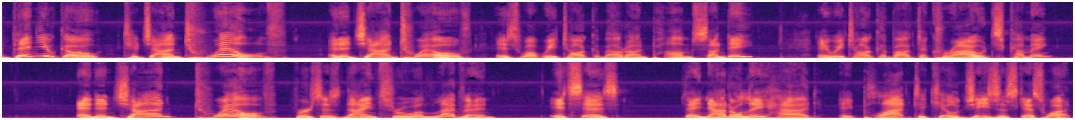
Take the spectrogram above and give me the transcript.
Then you go to John 12, and in John 12 is what we talk about on Palm Sunday, and we talk about the crowds coming. And in John 12, verses 9 through 11, it says they not only had a plot to kill Jesus, guess what?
